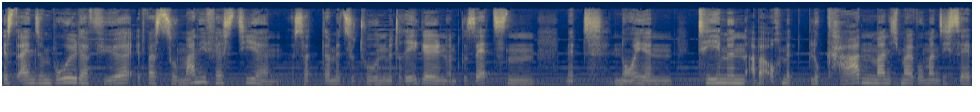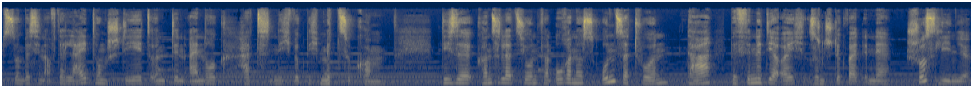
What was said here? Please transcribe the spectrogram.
ist ein Symbol dafür, etwas zu manifestieren. Es hat damit zu tun mit Regeln und Gesetzen, mit neuen Themen, aber auch mit Blockaden manchmal, wo man sich selbst so ein bisschen auf der Leitung steht und den Eindruck hat, nicht wirklich mitzukommen. Diese Konstellation von Uranus und Saturn, da befindet ihr euch so ein Stück weit in der Schusslinie.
